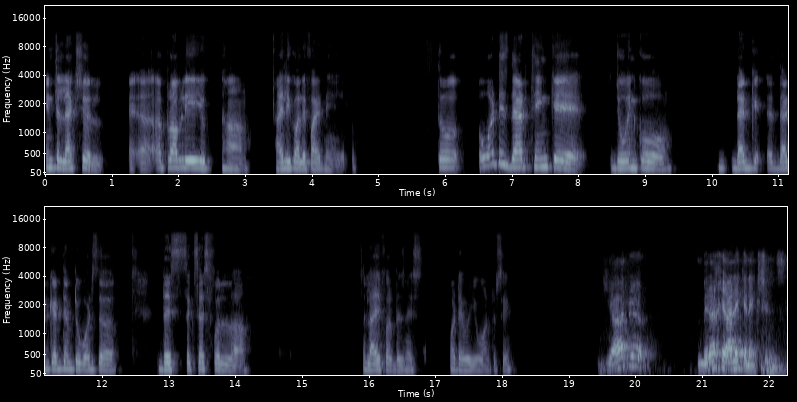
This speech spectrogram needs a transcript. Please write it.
انٹلیکچوئل پرابلی ہاں ہائیلی کوالیفائڈ نہیں ہے یہ تو واٹ از دیٹ تھنگ کہ جو ان کو that get them towards this successful life اور business whatever you want to say یار میرا خیال ہے کنیکشنز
